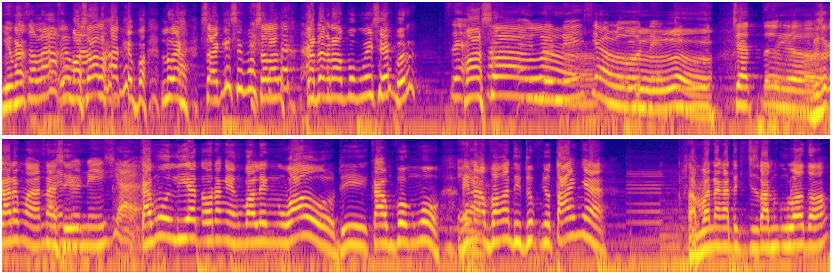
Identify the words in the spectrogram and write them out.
Ya masalah kan. Masalah kan ya, Lu eh saya sih masalah kadang rampung wis ya, ber masalah Indonesia loh dihujat tuh ya. Nah, sekarang mana sih? Indonesia. Kamu lihat orang yang paling wow di kampungmu, yeah. enak banget hidup nyutanya. Sama nang ngerti cicitan kula toh.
